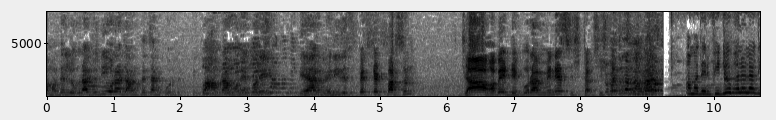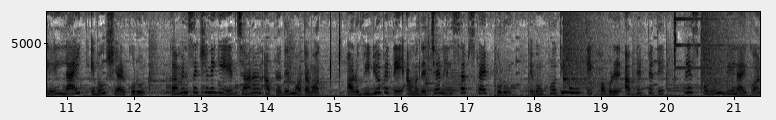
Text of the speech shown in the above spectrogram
আমাদের লোকরা যদি ওরা জানতে চান করবে। কিন্তু আমরা মনে করি they are very respected person যা হবে ডেকোরাম মেনে আমাদের ভিডিও ভালো লাগলে লাইক এবং শেয়ার করুন। কমেন্ট সেকশনে গিয়ে জানান আপনাদের মতামত। আরও ভিডিও পেতে আমাদের চ্যানেল সাবস্ক্রাইব করুন এবং প্রতি মুহূর্তে খবরের আপডেট পেতে প্রেস করুন বেল আইকন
